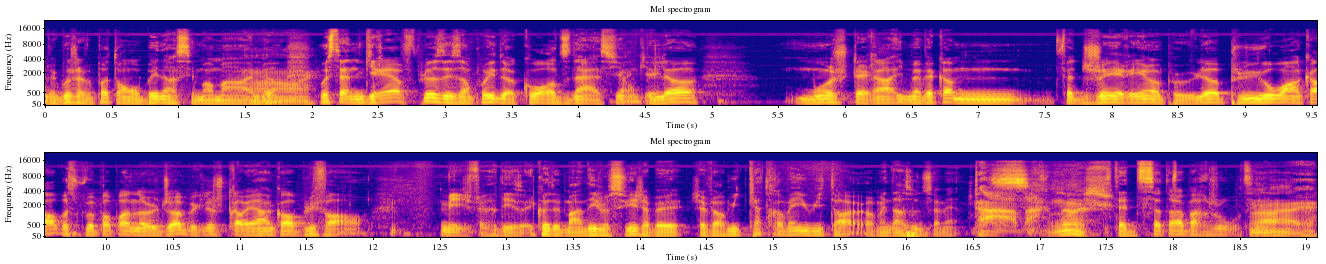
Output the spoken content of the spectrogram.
Que moi, j'avais pas tombé dans ces moments-là. Ah, ouais. Moi, c'était une grève plus des employés de coordination. Puis là, moi, j'étais ils m'avaient comme fait gérer un peu, là, plus haut encore, parce que je pouvais pas prendre leur job. Et que là, je travaillais encore plus fort. Mais je faisais des. Écoute, demander, je me souviens, j'avais, j'avais remis 88 heures, mais dans une semaine. Tabarnouche. C'était 17 heures par jour, tu sais. Ouais.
